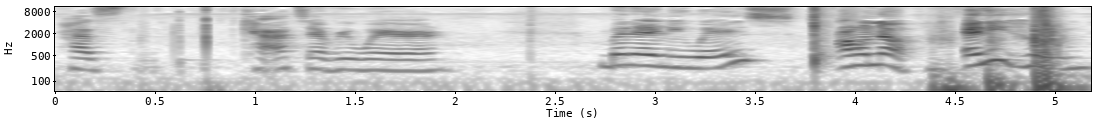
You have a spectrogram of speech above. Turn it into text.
have cats everywhere. But anyways, I don't know. Anywho,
